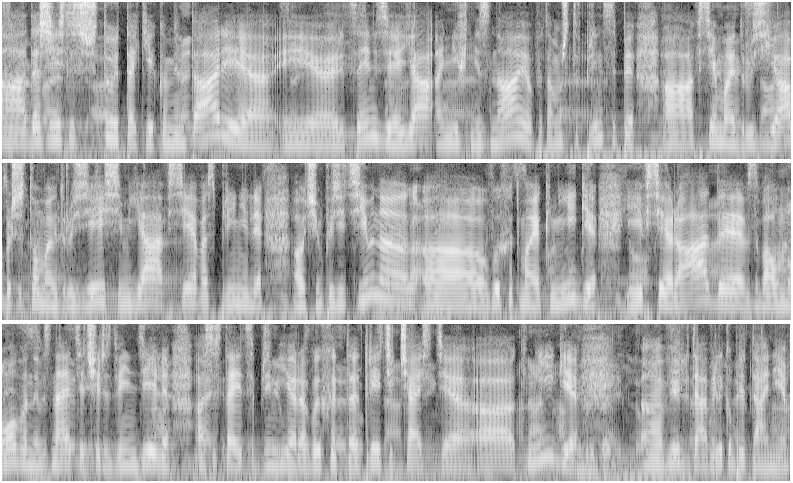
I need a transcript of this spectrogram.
А, даже если существуют такие комментарии и рецензии, я о них не знаю, потому что, в принципе, а, все мои друзья, большинство моих друзей, семья, все восприняли очень позитивно а, выход моей книги, и все рады, взволнованы. Вы знаете, через две недели а, состоится премьера, выход третьей части книги, да, Великобритании.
